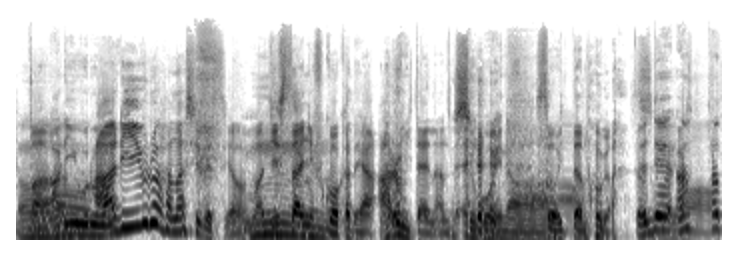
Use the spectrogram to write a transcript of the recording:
まああり得る。あり得る話ですよ、まあ、うん。実際に福岡であるみたいなんで、すごいな。そういったのが。すでああ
